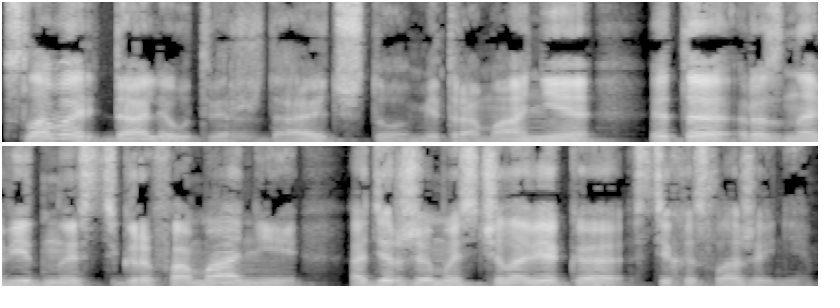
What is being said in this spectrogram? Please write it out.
Словарь далее утверждает, что метромания — это разновидность графомании, одержимость человека стихосложением.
